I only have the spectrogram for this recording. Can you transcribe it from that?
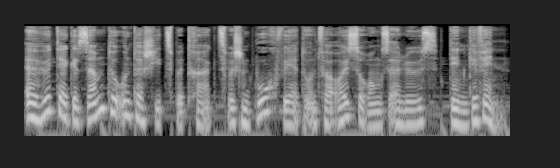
erhöht der gesamte Unterschiedsbetrag zwischen Buchwert und Veräußerungserlös den Gewinn.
